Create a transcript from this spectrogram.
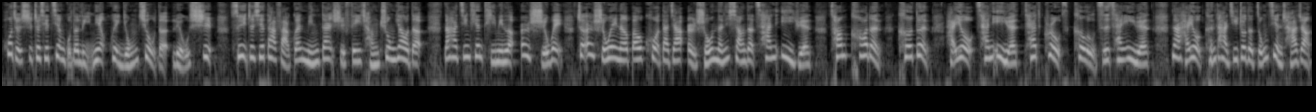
或者是这些建国的理念会永久的流逝。所以这些大法官名单是非常重要的。那他今天提名了二十位，这二十位呢，包括大家耳熟能详的参议。员 Tom Cotton 科顿，还有参议员 Ted Cruz 克鲁兹参议员，那还有肯塔基州的总检察长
